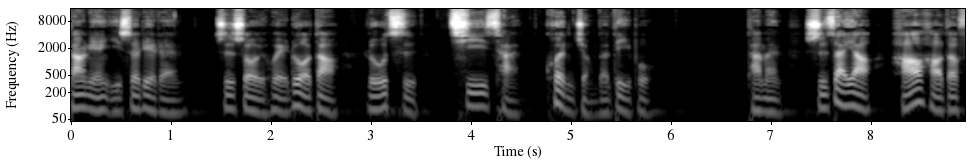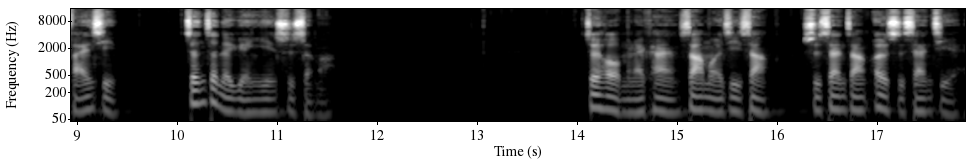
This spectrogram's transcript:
当年以色列人之所以会落到如此凄惨，困窘的地步，他们实在要好好的反省，真正的原因是什么？最后，我们来看《撒母耳记上》十三章二十三节：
